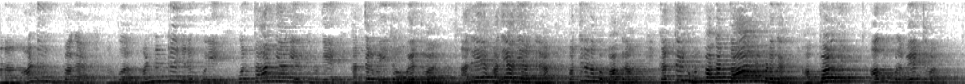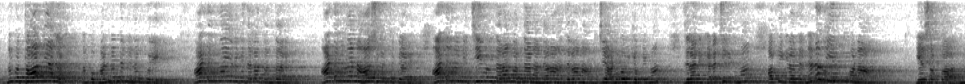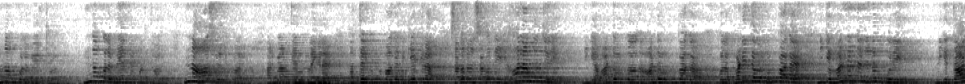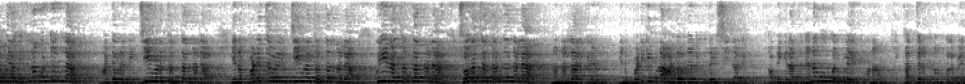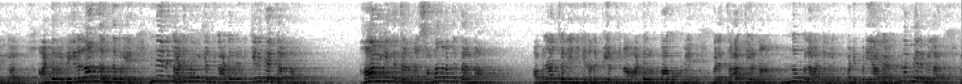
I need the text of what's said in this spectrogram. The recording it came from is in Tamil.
ஆனா ஆண்டவர் முன்பாக நம்ம மண்ணின்று நினைவு கூறி ஒரு தாழ்மையாக இருக்கும் பொழுதே கத்தர் வைத்து உயர்த்துவார். அதிலே அதே அதிகாரத்துல பத்துல நம்ம பார்க்கிறோம் கத்தருக்கு முன்பாக தாழ்மைப்படுங்க அப்பொழுது அவர் உங்களை உயர்த்துவார் நம்ம தாழ்மையாக நம்ம மண்ணிட்டு நினைவு கூறி ஆண்டவர் தான் எனக்கு இதெல்லாம் தந்தாரு ஆண்டவர் தான் நான் ஆசீர்வதிக்காரு ஆண்டவர் நீ ஜீவன் தராம இருந்தா நான் தரேன் இதெல்லாம் நான் வச்சு அனுபவிக்க முடியுமா இதெல்லாம் எனக்கு கிடைச்சிருக்குமா? அப்படிங்கிற அந்த நினைவு இருக்குமாண்ணா? ஏசப்பா இன்னும் உங்களை உயர்த்துவார். இன்னும் உங்களை மேன்மைப்படுத்துவார். இன்னும் ஆசீர்வதிப்பார். அருமையான தேவ பிள்ளைகளை கத்தருக்கு முன்பாக அதை கேட்கிறார். சகோதரன் சகோதரி யாரா இருந்தாலும் சரி நீங்க ஆண்டவருக்காக ஆண்டவர் முன்பாக உங்களை படைத்தவர் முன்பாக நீங்க மண்ணென்ற நினைவு கூறி நீங்க தாழ்மையாக இதெல்லாம் ஒன்றும் இல்ல ஆண்டவர் நீ ஜீவனை தந்ததுனால என்னை படித்தவர்கள் ஜீவனை தந்ததுனால உயிரை தந்ததுனால சுகத்தை தந்ததுனால நான் நல்லா இருக்கிறேன். என்னை படிக்க கூட ஆண்டவர் தான் எனக்கு உதவி செய்தாரு. அப்படிங்கிற அந்த நினைவு உங்களுக்குள்ளே இருக்குமானா? கத்தர் இன்னும் உங்களை உயர்த்துவார். ஆண்டவர் இவைகளெல்லாம் தந்தவர் இன்னும் எனக்கு அனுபவிக்கிறதுக்கு ஆண்டவர் எனக்கு கிருபையை தரணும். ஆரோக்கியத்தை தரணும் சமாதானத்தை தரணும். அப்படிலாம் சொல்லி நீங்க நினைப்பி எழுதினா ஆண்டவருக்காக உங்களை தாழ்த்தியனா இன்னும் உங்களை ஆண்டவர் படிப்படியாக இன்னும்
